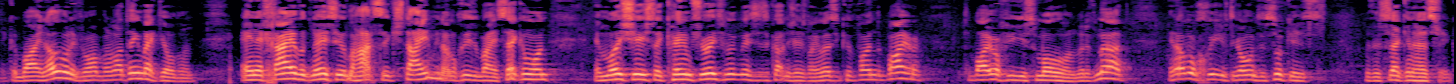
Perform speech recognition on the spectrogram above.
You can buy another one if you want, but I'm not taking back the old one. Ein echayev l'kneisi l'hachzik shtayim, you're not going to buy a second one. And Moshe is like kainim shroitz l'kneisi is a cotton unless you can find the buyer to buy off you your small one. But if not, you're not mechuyev to go into sukkahs with a second esrog.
